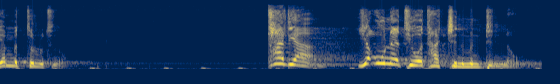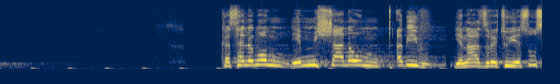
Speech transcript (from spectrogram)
የምትሉት ነው። ታዲያ የእውነት ሕይወታችን ምንድን ነው? ከሰለሞን የሚሻለውም ጠቢብ የናዝሬቱ ኢየሱስ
